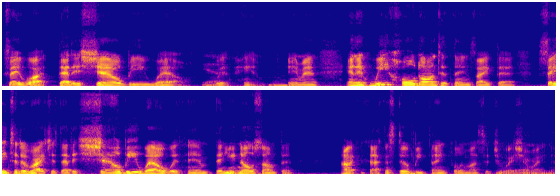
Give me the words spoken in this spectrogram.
Say what? That it shall be well Yeah. with Him. Mhm. Amen. And if we hold on to things like that, say to the righteous that it shall be well with him, then you know something. I, I can still be thankful in my situation right now.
